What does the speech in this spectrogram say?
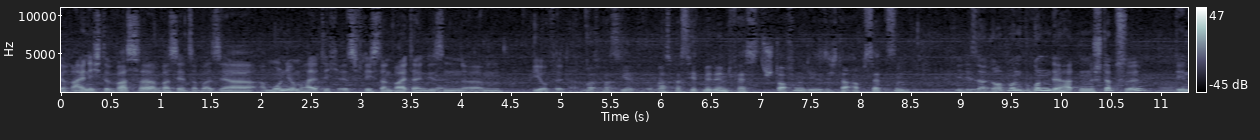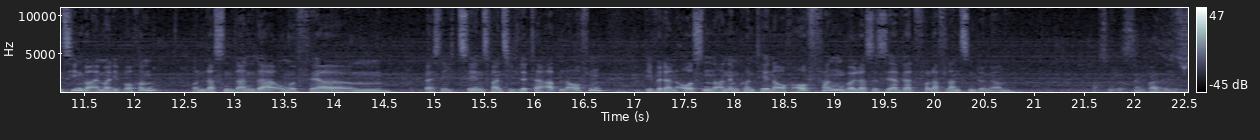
gereinigte Wasser, was jetzt aber sehr ammoniumhaltig ist, fließt dann weiter in diesen ähm, Biofilter. Was passiert, was passiert mit den Feststoffen, die sich da absetzen? Hier dieser Dortmund-Brunnen, der hat einen Stöpsel, den ziehen wir einmal die Woche und lassen dann da ungefähr, ähm, weiß nicht, 10, 20 Liter ablaufen, die wir dann außen an dem Container auch auffangen, weil das ist sehr wertvoller Pflanzendünger. Achso, das ist dann quasi das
